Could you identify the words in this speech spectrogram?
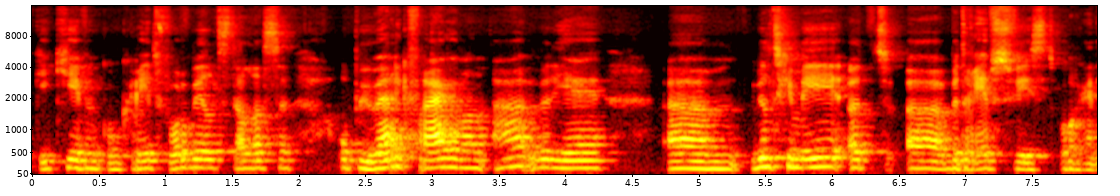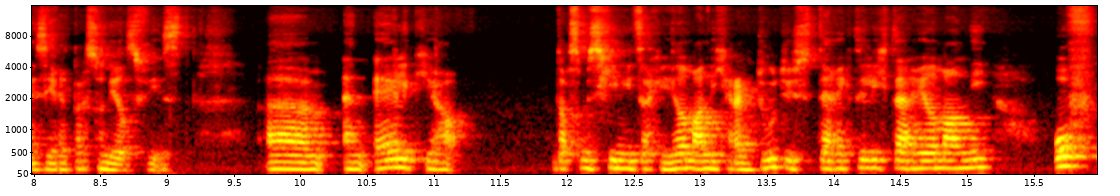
Ik geef een concreet voorbeeld. Stel dat ze op je werk vragen van, ah, wil jij, um, wilt je mee het uh, bedrijfsfeest organiseren, het personeelsfeest? Um, en eigenlijk, ja, dat is misschien iets dat je helemaal niet graag doet, dus sterkte ligt daar helemaal niet. Of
